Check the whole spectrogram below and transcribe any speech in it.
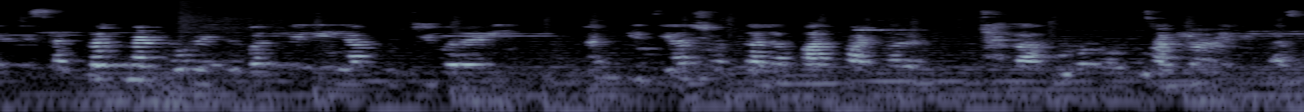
याची संकल्पना ठेवून इथे बसलेली या खुर्चीवर आणि नक्कीच या शब्दाला पार पाडणार आहे. चांगला विकास.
